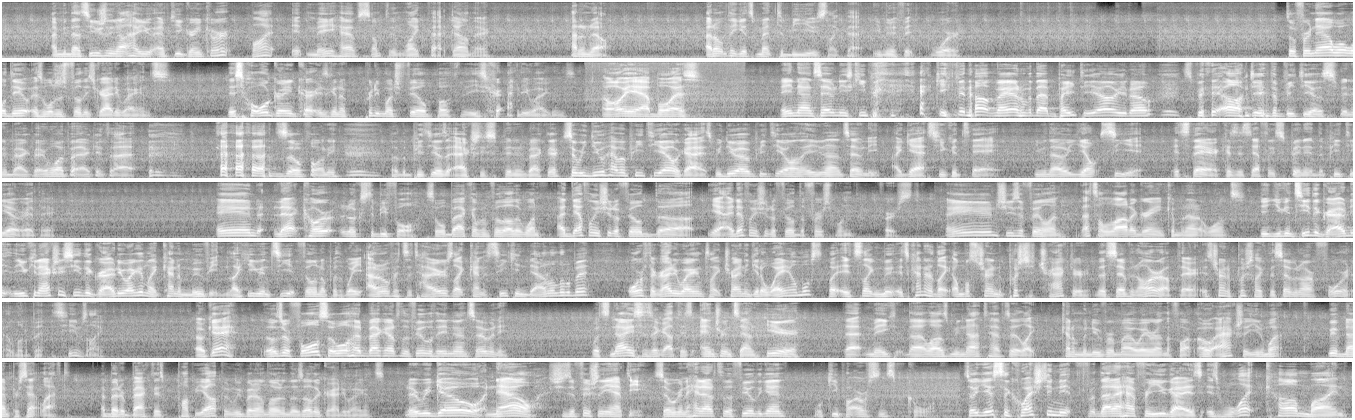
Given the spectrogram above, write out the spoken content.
I mean, that's usually not how you empty a grain cart, but it may have something like that down there. I don't know. I don't think it's meant to be used like that, even if it were. So for now, what we'll do is we'll just fill these gravity wagons. This whole grain cart is going to pretty much fill both of these gravity wagons. Oh yeah, boys. 8970s keep keeping up, man, with that PTO, you know? Spin oh, dude, the PTO's spinning back there. What the heck is that? That's so funny that the PTO is actually spinning back there. So we do have a PTO, guys. We do have a PTO on the 8970. I guess you could say, even though you don't see it, it's there because it's definitely spinning the PTO right there. And that cart looks to be full. So we'll back up and fill the other one. I definitely should have filled the... Yeah, I definitely should have filled the first one first. And she's a filling. That's a lot of grain coming out at once. Dude, you can see the gravity... You can actually see the gravity wagon, like, kind of moving. Like, you can see it filling up with weight. I don't know if it's the tires, like, kind of sinking down a little bit. Or if the gravity wagon's, like, trying to get away almost. But it's, like, it's kind of, like, almost trying to push the tractor, the 7R up there. It's trying to push, like, the 7R forward a little bit, it seems like. Okay, those are full, so we'll head back out to the field with 8970. What's nice is I got this entrance down here that makes that allows me not to have to like kind of maneuver my way around the farm. Oh, actually, you know what? We have 9% left. I better back this puppy up and we better unload in those other gravity wagons. There we go. Now she's officially empty. So we're going to head out to the field again. We'll keep harvesting some corn. So I guess the question that I have for you guys is what combine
